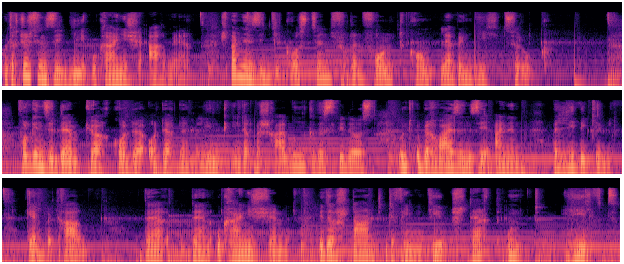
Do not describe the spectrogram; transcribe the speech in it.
Unterstützen Sie die ukrainische Armee. Spenden Sie die Kosten für den Fond Komm lebendig zurück. Folgen Sie dem QR-Code oder dem Link in der Beschreibung des Videos und überweisen Sie einen beliebigen Geldbetrag, der den ukrainischen Widerstand definitiv stärkt und hilft,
